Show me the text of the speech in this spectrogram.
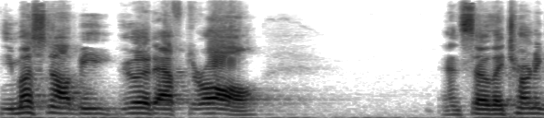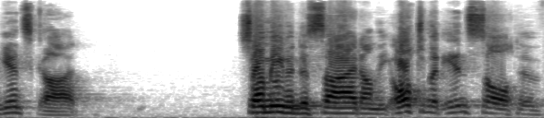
He must not be good after all. And so they turn against God. Some even decide on the ultimate insult of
